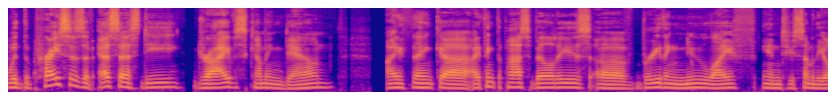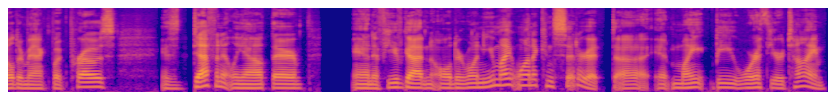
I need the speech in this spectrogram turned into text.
with the prices of SSD drives coming down, I think uh, I think the possibilities of breathing new life into some of the older MacBook Pros is definitely out there. And if you've got an older one, you might want to consider it. Uh, it might be worth your time.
